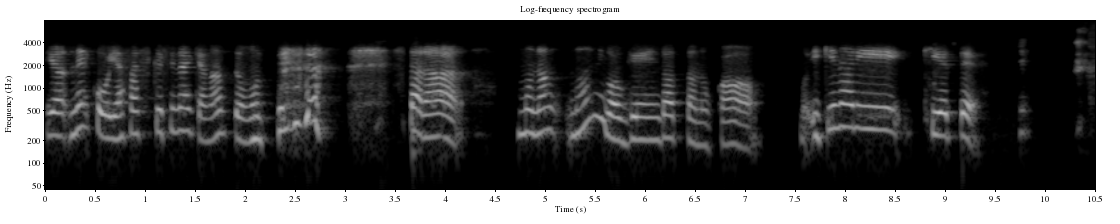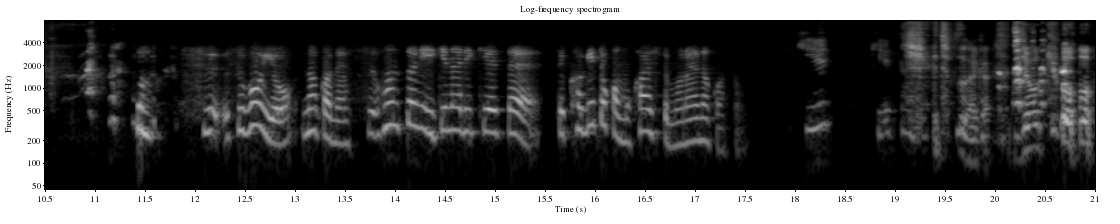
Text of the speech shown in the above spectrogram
いやね、こう優しくしなきゃなって思って したら、もうなん何が原因だったのか、もういきなり消えてすすごいよ。なんかねす、本当にいきなり消えて、で、鍵とかも返してもらえなかった。消え、消えた。ちょっとなんか状況を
